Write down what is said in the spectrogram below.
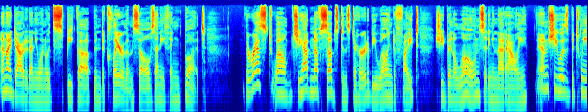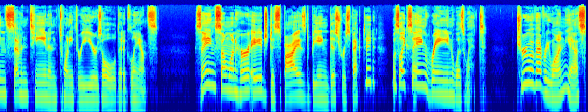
and I doubted anyone would speak up and declare themselves anything but. The rest, well, she had enough substance to her to be willing to fight. She'd been alone sitting in that alley, and she was between 17 and 23 years old at a glance. Saying someone her age despised being disrespected was like saying rain was wet. True of everyone, yes,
